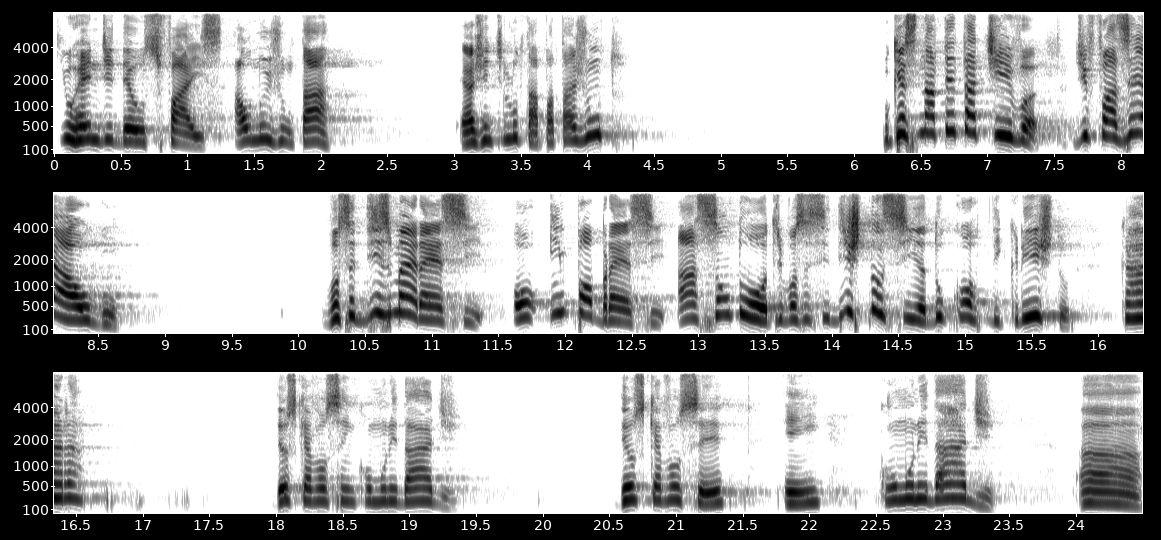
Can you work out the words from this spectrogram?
que o reino de Deus faz ao nos juntar é a gente lutar para estar junto. Porque se na tentativa de fazer algo você desmerece ou empobrece a ação do outro e você se distancia do corpo de Cristo, cara, Deus quer você em comunidade. Deus quer você em comunidade. Ah,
